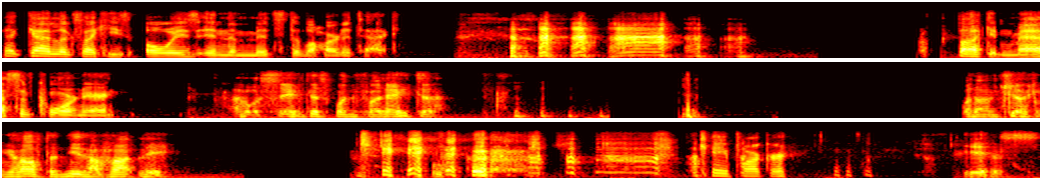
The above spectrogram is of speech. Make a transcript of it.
that guy looks like he's always in the midst of a heart attack. Fucking massive coronary. I will save this one for later. But I'm jerking off to Nita Hartley. K. Parker. Yes.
